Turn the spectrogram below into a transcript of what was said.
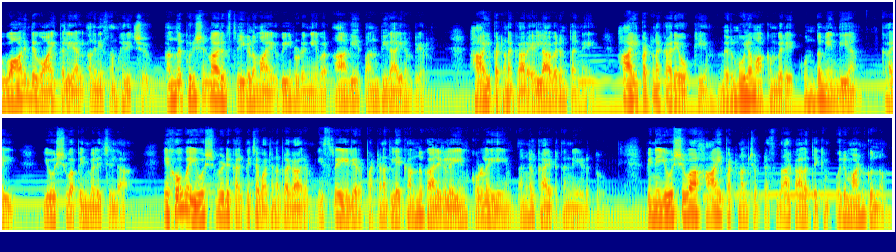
വാളിന്റെ വായ്ത്തലയാൽ അതിനെ സംഹരിച്ചു. അന്ന് പുരുഷന്മാരും സ്ത്രീകളുമായി വീണൊടുങ്ങിയവർ ആകെ പന്തിരായിരം പേർ. ഹായ് പട്ടണക്കാർ എല്ലാവരും തന്നെ. ഹായ് പട്ടണക്കാരെ ഒക്കെയും നിർമൂലമാക്കും വരെ കുന്തമേന്തിയ കൈ യോശുവ പിൻവലിച്ചില്ല. യഹോവ യോശുവയോട് കൽപ്പിച്ച വചനപ്രകാരം ഇസ്രയേലിയർ പട്ടണത്തിലെ കന്നുകാലികളെയും കൊള്ളയെയും തങ്ങൾക്കായിട്ട് തന്നെ എടുത്തു. പിന്നെ യോശുവ ഹായ് പട്ടണം ചുട്ട് സദാകാലത്തേക്കും ഒരു മൺകുന്നും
